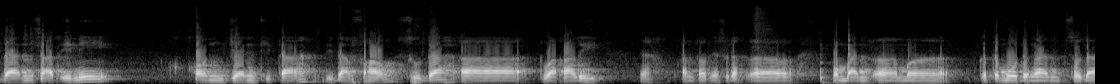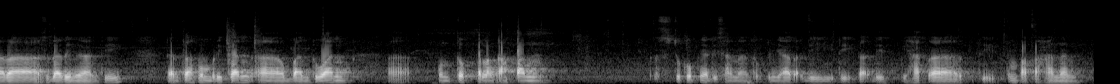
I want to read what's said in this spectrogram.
Dan saat ini konjen kita di Davao sudah uh, dua kali ya kantornya sudah uh, ketemu dengan saudara saudari Minanti dan telah memberikan uh, bantuan uh, untuk perlengkapan secukupnya di sana untuk penjara di, di, di pihak uh, di tempat tahanan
